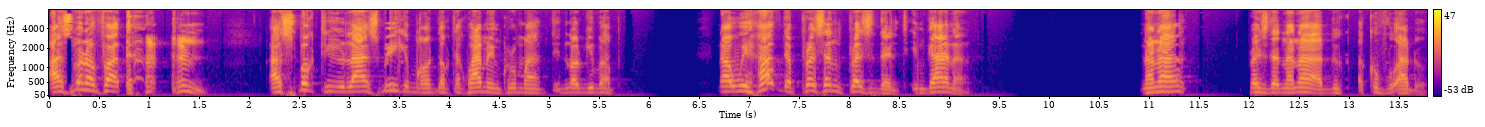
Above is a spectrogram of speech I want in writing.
As a matter of fact, I spoke to you last week about Dr. Kwame Nkrumah did not give up. Now we have the present president in Ghana, Nana, President Nana Akufo-Addo.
